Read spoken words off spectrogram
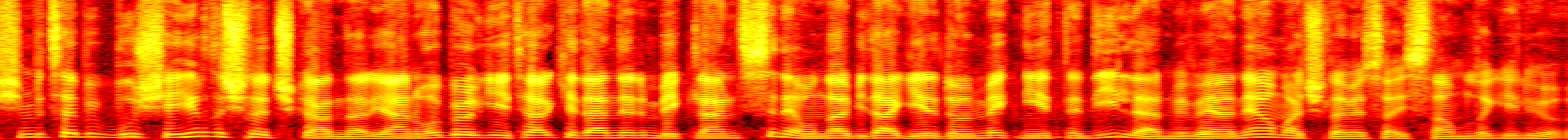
Şimdi tabii bu şehir dışına çıkanlar yani o bölgeyi terk edenlerin beklentisi ne? Onlar bir daha geri dönmek niyetinde değiller mi? Veya ne amaçla mesela İstanbul'a geliyor?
